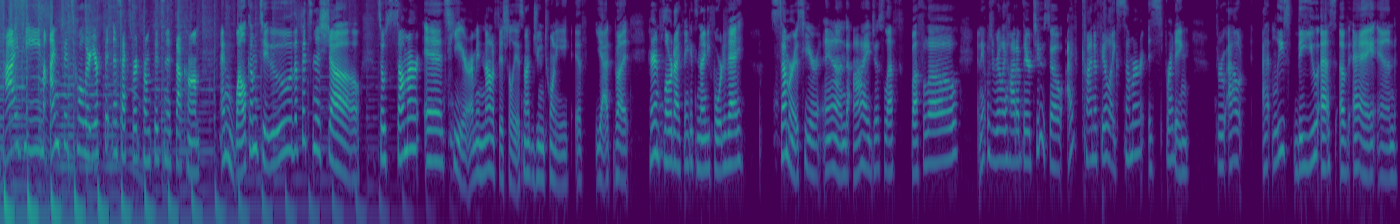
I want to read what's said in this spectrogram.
Hi, team. I'm Fitz Koehler, your fitness expert from fitzness.com, and welcome to the Fitzness Show. So, summer is here. I mean, not officially, it's not June 20th yet, but here in Florida, I think it's 94 today. Summer is here, and I just left Buffalo, and it was really hot up there too. So, I kind of feel like summer is spreading throughout at least the US of A, and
